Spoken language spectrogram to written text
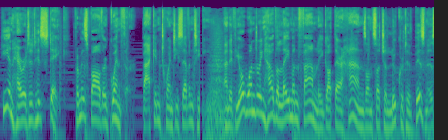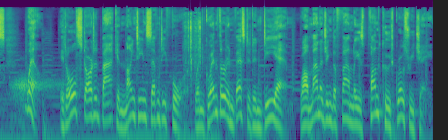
He inherited his stake from his father Guenther back in 2017. And if you're wondering how the Lehmann family got their hands on such a lucrative business, well, it all started back in 1974 when Guenther invested in DM while managing the family's Pfannkuchen grocery chain.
